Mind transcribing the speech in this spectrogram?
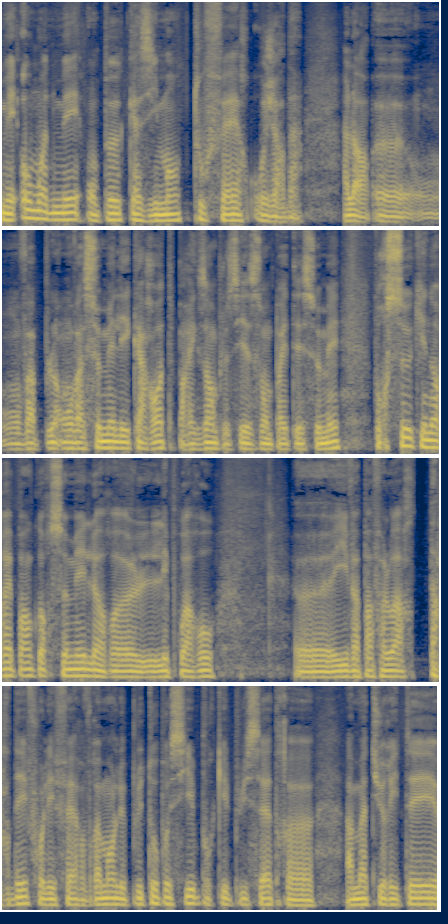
Mais au mois de mai, on peut quasiment tout faire au jardin. Alors, euh, on va on va semer les carottes, par exemple, si elles n'ont pas été semées. Pour ceux qui n'auraient pas encore semé leur, euh, les poireaux, euh, il va pas falloir tarder, faut les faire vraiment le plus tôt possible pour qu'ils puissent être euh, à maturité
